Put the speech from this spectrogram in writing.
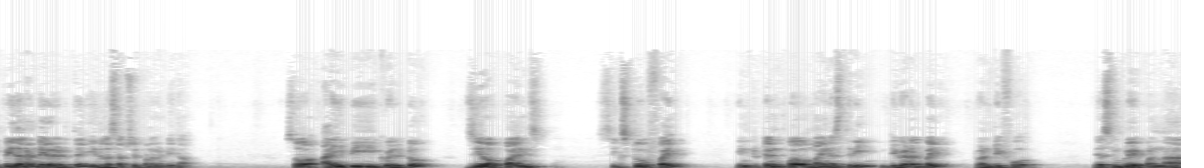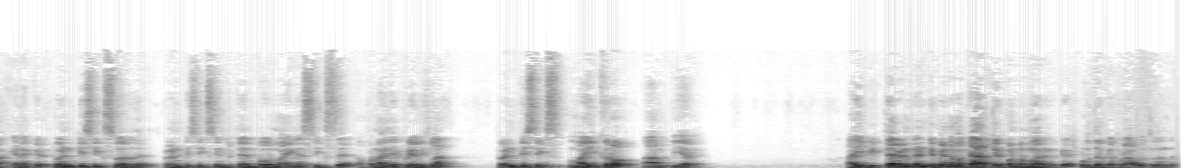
இப்போ இதை ரெண்டையும் எடுத்து இதில் சப்ஸ்டிட் பண்ண வேண்டியதான் so IB equal to zero point six two five into ten power minus three divided by twenty four இதை சிம்பிளிஃபை பண்ணால் எனக்கு டுவெண்ட்டி சிக்ஸ் வருது. Twenty six into ten power minus six அப்போ நான் எப்படி எழுதிக்கலாம்? டுவெண்ட்டி சிக்ஸ் மைக்ரோ ஆம்பியர் ஐபிக் தேவையான ரெண்டுமே நம்ம கேல்குலேட் பண்ணுற மாதிரி இருக்குது கொடுத்துருக்க ப்ராப்ளத்துலேருந்து.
